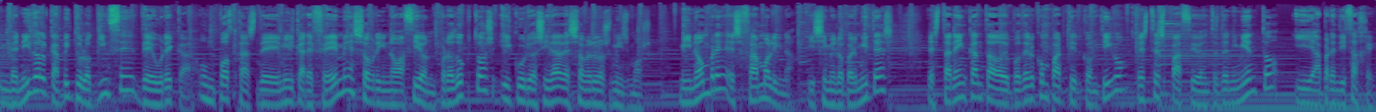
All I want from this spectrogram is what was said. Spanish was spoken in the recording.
Bienvenido al capítulo 15 de Eureka, un podcast de Emilcar FM sobre innovación, productos y curiosidades sobre los mismos. Mi nombre es Fran Molina y si me lo permites, estaré encantado de poder compartir contigo este espacio de entretenimiento y aprendizaje.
